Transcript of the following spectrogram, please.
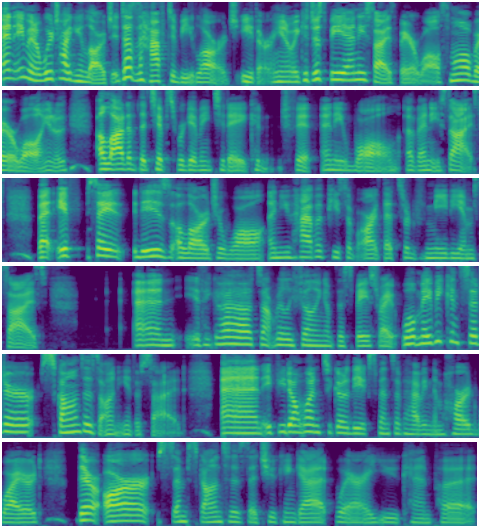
and you know, we're talking large, it doesn't have to be large either. You know, it could just be any size bare wall, small bare wall. You know, a lot of the tips we're giving today can fit any wall of any size. But if, say, it is a larger wall and you have a piece of art that's sort of medium sized, and you think, oh, it's not really filling up the space right. Well, maybe consider sconces on either side. And if you don't want to go to the expense of having them hardwired, there are some sconces that you can get where you can put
